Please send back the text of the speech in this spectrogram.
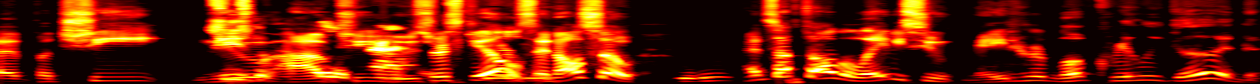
uh, but she She's knew how to use her skills, Yeah. and also Mhm. heads up to all the ladies who made her look really good.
